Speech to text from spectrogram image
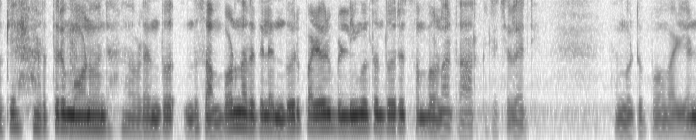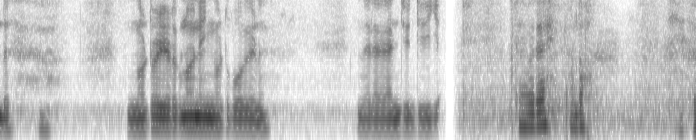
ഓക്കെ അടുത്തൊരു മോണുമെന്റ് അവിടെ എന്തോ എന്തോ സംഭവം എന്നറിയത്തില്ല എന്തോ ഒരു പഴയ ഒരു ബിൽഡിംഗ് പോലത്തെ എന്തോ ഒരു സംഭവമാണ് കേട്ടോ ആർക്കിടെക്ചറായിട്ട് അങ്ങോട്ട് പോകാൻ വഴിയുണ്ട്. ഇങ്ങോട്ട് വഴി കിടക്കണമെന്ന് ഇങ്ങോട്ട് പോവുകയാണ്. എന്തായാലും ഒരു അഞ്ച് മിനിറ്റ് ഇരിക്കാം. അവരെ കണ്ടോ? ഇത്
